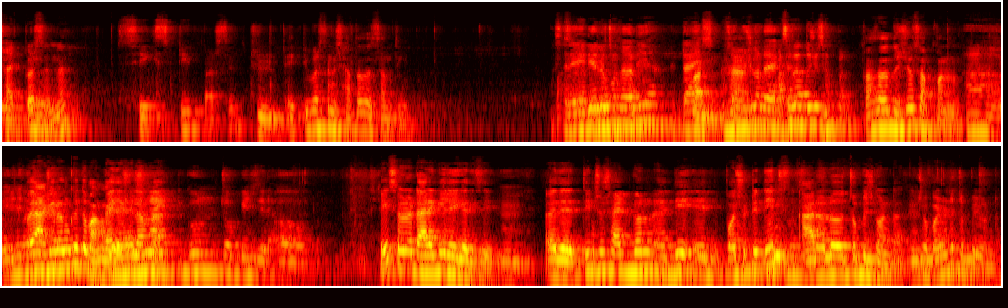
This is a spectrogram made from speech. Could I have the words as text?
ষাট পার্সেন্ট না? সিক্সটি পার্সেন্ট হুম এইটটি পার্সেন্ট সাত হাজার সামথিং স্যার এই ডিএল কোথা দিয়ে টাইম পাঁচ-। 24 ঘণ্টা পাঁচ হাজার দুশো ছাপ্পান্ন। পাঁচ হাজার দুইশো ছাপ্পান্ন। ওই আগের অঙ্কই তো ভাঙ্গাই দেখাইলাম না। গুণ চব্বিশ ঠিক আছে ওটা ডাইরেক্টলি লিখে দিছি। ওই যে তিনশো ষাট ঘন পঁয়ষট্টি দিন আর হলো চব্বিশ ঘণ্টা। তিনশো পঁয়ষট্টি চব্বিশ ঘণ্টা।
